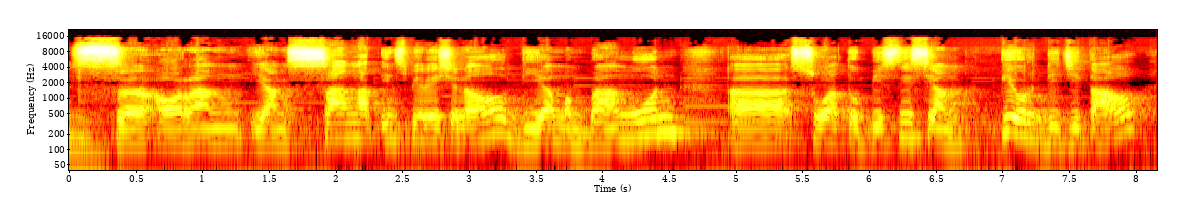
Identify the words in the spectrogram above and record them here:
seorang yang sangat inspirational. Dia membangun uh, suatu bisnis yang pure digital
